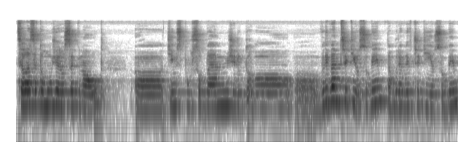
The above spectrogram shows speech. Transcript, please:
celé se to může rozseknout uh, tím způsobem, že do toho uh, vlivem třetí osoby, tam bude vliv třetí osoby,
